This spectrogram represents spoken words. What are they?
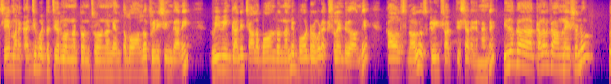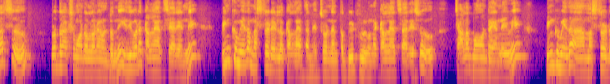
సేమ్ మన కంచి పట్టు చీరలు ఉన్నట్టు చూడండి ఎంత బాగుందో. ఫినిషింగ్ కానీ వీవింగ్ కానీ చాలా బాగుంటుందండి. బోర్డర్ కూడా ఎక్సలెంట్గా ఉంది. కావాల్సిన వాళ్ళు స్క్రీన్ షాట్ తీసి అడగండి ఇది ఒక కలర్ కాంబినేషన్ ప్లస్ రుద్రాక్ష మోడల్లోనే ఉంటుంది. ఇది కూడా కల్నాత్ శారీ అండి. పింక్ మీద మస్టర్డ్ ఎల్లో కల్నేత అండి. చూడండి ఎంత బ్యూటిఫుల్గా ఉన్నాయి. కల్నాత్ శారీస్ చాలా బాగుంటాయండి ఇవి. పింక్ మీద మస్టర్డ్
